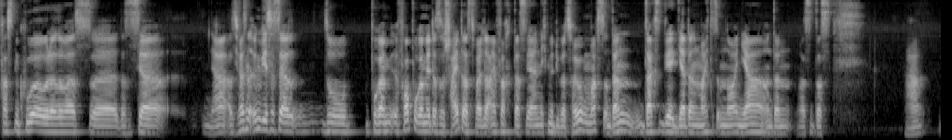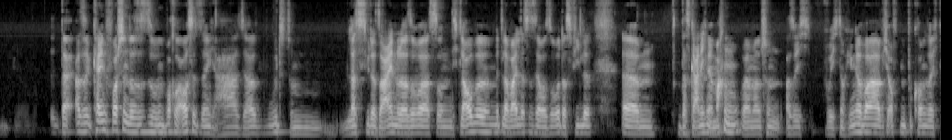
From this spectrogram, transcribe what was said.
Fastenkur oder sowas. Äh, das ist ja ja, also ich weiß nicht, irgendwie ist es ja so vorprogrammiert, dass du scheiterst, weil du einfach das ja nicht mit Überzeugung machst und dann sagst du dir, ja, dann mach ich das im neuen Jahr und dann, weißt du, das, ja, da, also kann ich mir vorstellen, dass es so eine Woche aussitzt und denke, ja, ja, gut, dann lass ich wieder sein oder sowas. Und ich glaube, mittlerweile ist es ja auch so, dass viele ähm, das gar nicht mehr machen, weil man schon, also ich, wo ich noch jünger war, habe ich oft mitbekommen, dass, ich,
